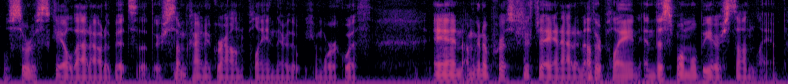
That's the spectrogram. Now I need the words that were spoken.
We'll sort of scale that out a bit so that there's some kind of ground plane there that we can work with. And I'm going to press Shift A and add another plane, and this one will be our sun lamp.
